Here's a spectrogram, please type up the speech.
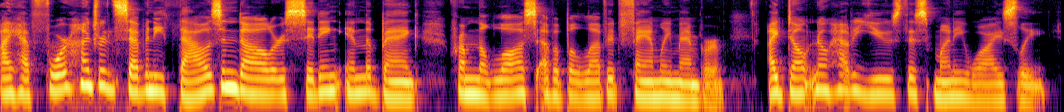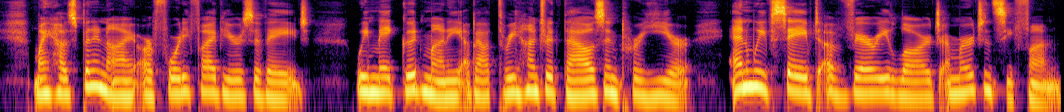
I have $470,000 sitting in the bank from the loss of a beloved family member. I don't know how to use this money wisely. My husband and I are 45 years of age. We make good money, about 300,000 per year, and we've saved a very large emergency fund.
